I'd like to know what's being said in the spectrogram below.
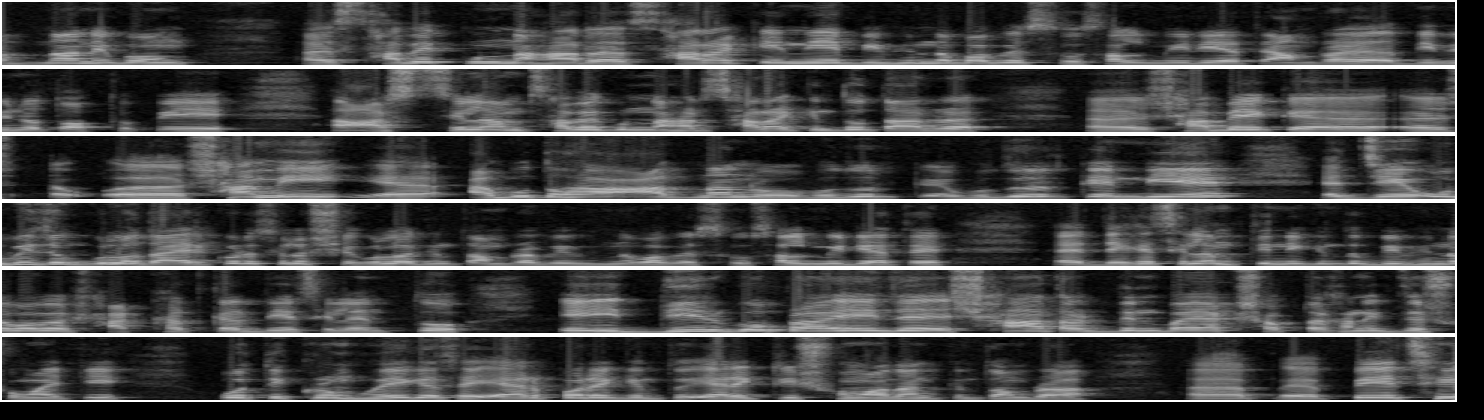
আদনান এবং সাবেকুন নাহার সারাকে নিয়ে বিভিন্নভাবে সোশ্যাল মিডিয়াতে আমরা বিভিন্ন তথ্য পেয়ে আসছিলাম। সাবেকুন নাহার সারা কিন্তু তার সাবেক স্বামী আবু তোহা আদনান ও হুজুর হুজুরকে নিয়ে যে অভিযোগগুলো দায়ের করেছিল সেগুলো কিন্তু আমরা বিভিন্নভাবে সোশ্যাল মিডিয়াতে দেখেছিলাম। তিনি কিন্তু বিভিন্নভাবে সাক্ষাৎকার দিয়েছিলেন। তো এই দীর্ঘ প্রায় এই যে সাত, আট দিন বা এক সপ্তাহ খানিক যে সময়টি অতিক্রম হয়ে গেছে, এরপরে কিন্তু এর একটি সমাধান কিন্তু আমরা পেয়েছি।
